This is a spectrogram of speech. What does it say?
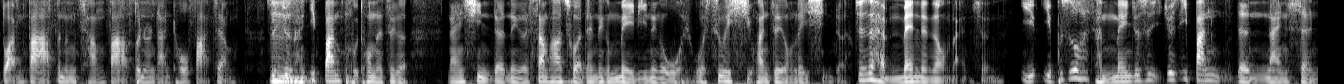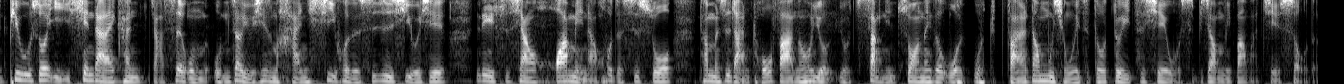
短发，不能长发，不能染头发这样。所以就是很一般普通的这个。男性的那个散发出来的那个魅力，那个我我是会喜欢这种类型的，就是很 man 的那种男生，也也不是说很 man，就是就是一般的男生。譬如说以现代来看，假设我们我们知道有些什么韩系或者是日系，有一些类似像花美男，或者是说他们是染头发，然后有有上脸妆那个，我我反而到目前为止都对这些我是比较没办法接受的。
